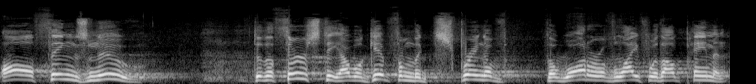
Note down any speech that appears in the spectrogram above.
all things new. To the thirsty I will give from the spring of the water of life without payment.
